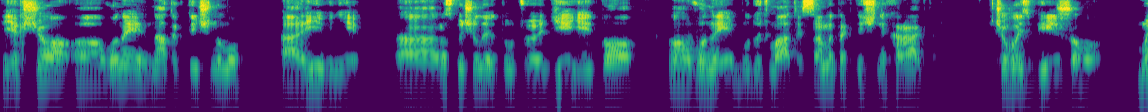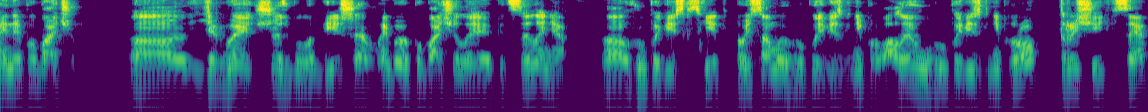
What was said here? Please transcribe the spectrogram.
Якщо е, вони на тактичному е, рівні е, розпочали тут е, дії, то е, вони будуть мати саме тактичний характер чогось більшого ми не побачимо. Е, Якби щось було більше, ми б побачили підсилення групи військ Схід той самої групи військ Дніпро. Але у групи військ Дніпро трещить все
